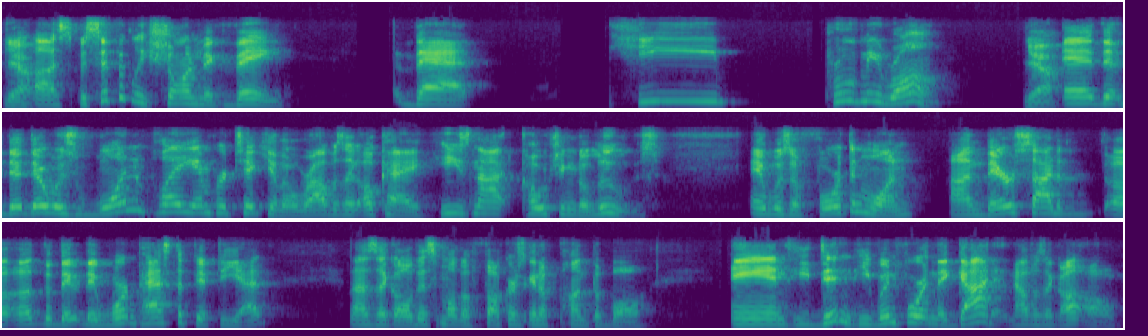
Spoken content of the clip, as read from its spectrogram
Yeah. uh specifically Sean McVay that he proved me wrong. Yeah. And th- th- there was one play in particular where I was like, okay, he's not coaching to lose. It was a fourth and one on their side of uh, uh, the, they, they weren't past the 50 yet. And I was like, oh, this motherfucker's going to punt the ball. And he didn't. He went for it and they got it. And I was like, uh oh.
